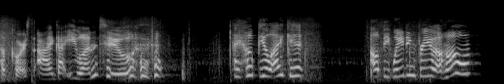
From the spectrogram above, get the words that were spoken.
Of course, I got you one too. I hope you like it. I'll be waiting for you at home.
